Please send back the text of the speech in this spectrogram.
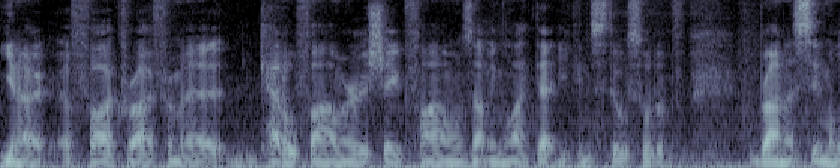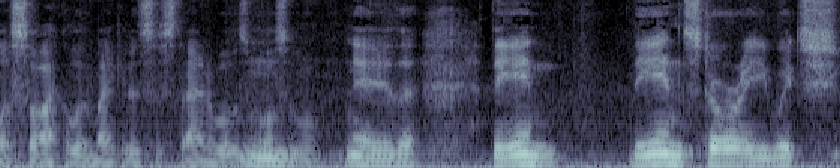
you know a far cry from a cattle farm or a sheep farm or something like that, you can still sort of run a similar cycle and make it as sustainable as possible. Yeah, the the end the end story, which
